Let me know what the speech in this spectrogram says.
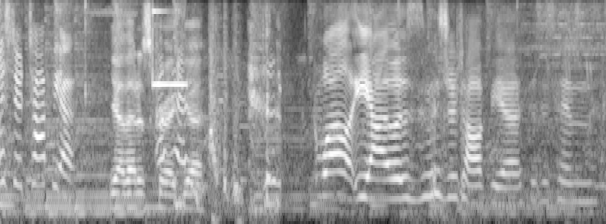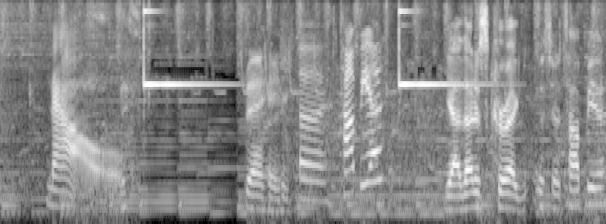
Mr. Tapia. Yeah, that is correct. Yeah. Well, yeah, it was Mr. Tapia. This is him now. Dang. Uh, Tapia? Yeah, that is correct. Mr. Tapia.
